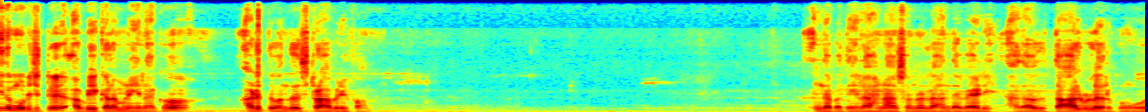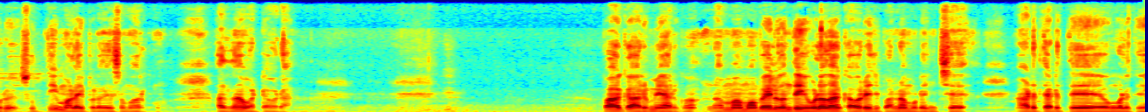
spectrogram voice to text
இது முடிச்சுட்டு அப்படியே கிளம்புனீங்கனாக்கும் அடுத்து வந்து ஸ்ட்ராபெரி ஃபார்ம் இந்த பார்த்தீங்களா நான் சொன்னல அந்த வேலி அதாவது தாழ்வில் இருக்கும் ஊர் சுற்றி மலை பிரதேசமாக இருக்கும். அதுதான் வட்டவடா பார்க்க அருமையாக இருக்கும். நம்ம மொபைல் வந்து இவ்வளோ தான் கவரேஜ் பண்ண முடிஞ்சு அடுத்தடுத்து உங்களுக்கு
